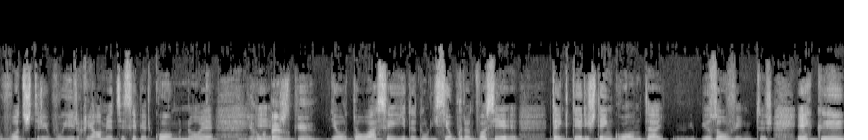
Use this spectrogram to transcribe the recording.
vou distribuir realmente sem saber como, não é? E eram papéis de quê? Eu estou à saída do liceu, portanto você tem que ter isto em conta, e os ouvintes, é que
